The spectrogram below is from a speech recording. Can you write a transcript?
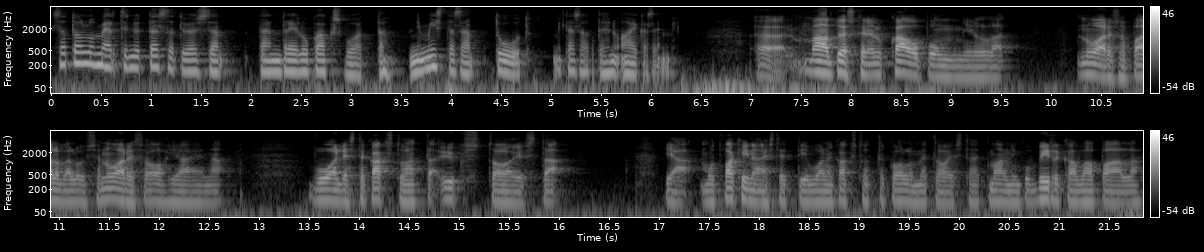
Sä oot ollut Mertsi nyt tässä työssä tämän reilu kaksi vuotta, niin mistä sä tuut? Mitä sä oot tehnyt aikaisemmin? Mä oon työskennellyt kaupungilla nuorisopalveluissa nuoriso-ohjaajana vuodesta 2011 ja mut vakinaistettiin vuonna 2013, että mä oon niin virkavapaalla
